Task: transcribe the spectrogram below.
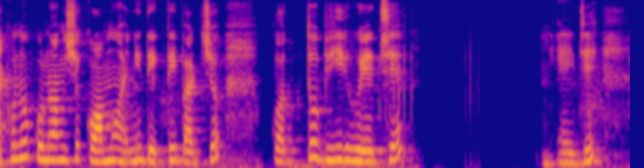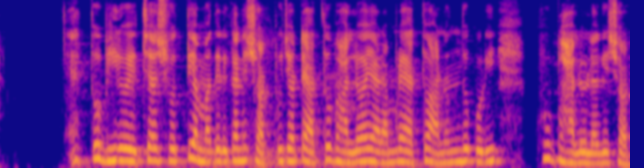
এখনও কোনো অংশে কম হয়নি, দেখতেই পারছ কত ভিড় হয়েছে। এই যে এত ভিড় হয়েছে আর সত্যি আমাদের এখানে ছট পূজাটা এত ভালো হয় আর আমরা এত আনন্দ করি। খুব ভালো লাগে ছট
